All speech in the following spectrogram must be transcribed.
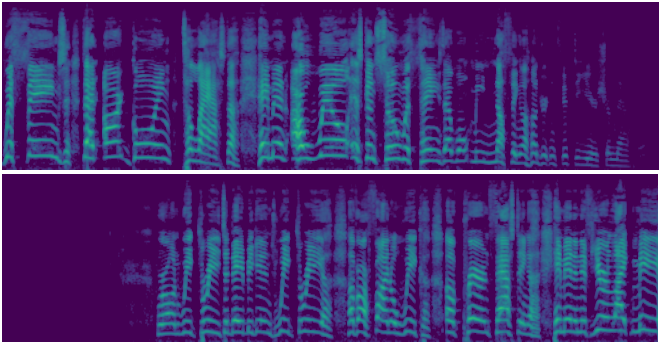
with things that aren't going to last. Amen. Our will is consumed with things that won't mean nothing 150 years from now. We're on week three. Today begins week three uh, of our final week uh, of prayer and fasting. Uh, amen. And if you're like me,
